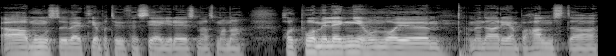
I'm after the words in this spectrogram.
Ja, men hon står ju verkligen på tur för en seger. Det är ju sådana som alltså man har hållit på med länge. Hon var ju, men där igen på Halmstad,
